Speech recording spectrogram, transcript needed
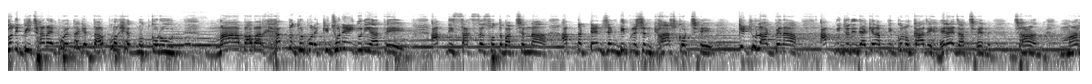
যদি বিছানায় পড়ে থাকে তারপর খেদমত করুন। মা বাবার খেদমতের উপরে কিছু নেই দুনিয়াতে। আপনি সাকসেস হতে পারছেন না, আপনার টেনশন ডিপ্রেশন ঘাস করছে, কিছু লাগবে না। আপনি যদি দেখেন আপনি কোনো কাজে হেরে যাচ্ছেন, যান, মার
